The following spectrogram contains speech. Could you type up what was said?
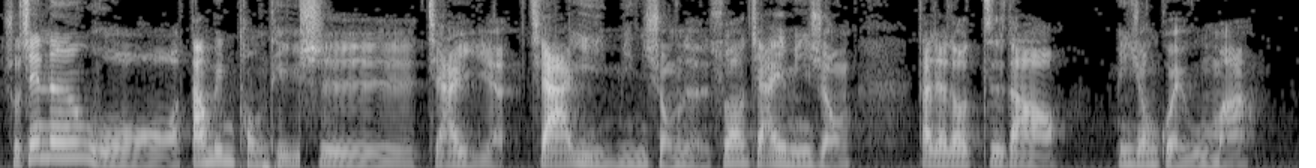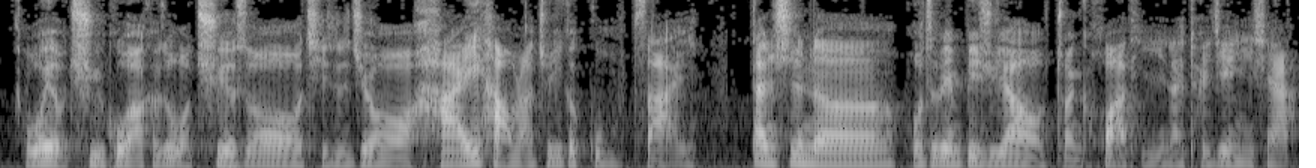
首先呢，我当兵同梯是嘉义人，嘉义民雄人。说到嘉义民雄，大家都知道民雄鬼屋嘛，我有去过啊。可是我去的时候其实就还好啦，就一个古宅。但是呢，我这边必须要转个话题来推荐一下。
